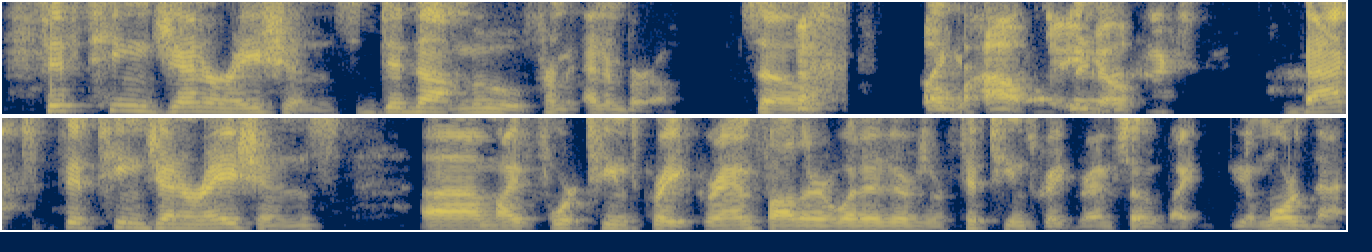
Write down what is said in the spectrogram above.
15 generations did not move from Edinburgh. So, like, oh, wow, there you go. Backed 15 generations uh, my 14th great grandfather or whatever or 15th great grand so like you know more than that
